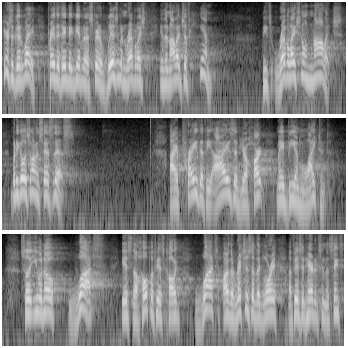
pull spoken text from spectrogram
Here's a good way pray that they be given a spirit of wisdom and revelation in the knowledge of Him. Means revelational knowledge. But he goes on and says this I pray that the eyes of your heart may be enlightened, so that you will know what is the hope of His calling, what are the riches of the glory of His inheritance in the saints,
